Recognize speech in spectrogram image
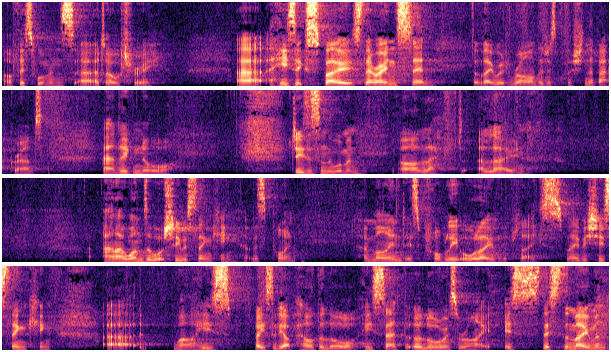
of this woman's uh, adultery. Uh, he's exposed their own sin that they would rather just push in the background and ignore. Jesus and the woman are left alone. And I wonder what she was thinking at this point. Her mind is probably all over the place. Maybe she's thinking, uh, well, he's basically upheld the law. He said that the law is right. Is this the moment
